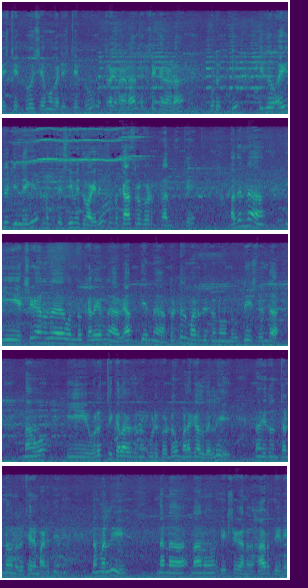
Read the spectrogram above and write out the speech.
ಡಿಸ್ಟಿಕ್ಕು ಶಿವಮೊಗ್ಗ ಡಿಸ್ಟಿಕ್ಕು ಉತ್ತರ ಕನ್ನಡ, ದಕ್ಷಿಣ ಕನ್ನಡ ಉಡುಪಿ ಇದು ಐದು ಜಿಲ್ಲೆಗೆ ಮತ್ತೆ ಸೀಮಿತವಾಗಿದೆ. ಸ್ವಲ್ಪ ಕಾಸರಗೋಡು ಪ್ರಾಂತ್ಯಕ್ಕೆ. ಅದನ್ನು ಈ ಯಕ್ಷಗಾನದ ಒಂದು ಕಲೆಯನ್ನು, ವ್ಯಾಪ್ತಿಯನ್ನು ದೊಡ್ಡದು ಮಾಡಬೇಕು ಅನ್ನೋ ಒಂದು ಉದ್ದೇಶದಿಂದ ನಾವು ಈ ವೃತ್ತಿ ಕಲಾವಿದರನ್ನು ಕೂಡಿಕೊಂಡು ಮಳೆಗಾಲದಲ್ಲಿ ನಾನು ಇದೊಂದು ತಂಡವನ್ನು ರಚನೆ ಮಾಡಿದ್ದೇನೆ. ನಮ್ಮಲ್ಲಿ ನನ್ನ, ನಾನು ಯಕ್ಷಗಾನದ ಹಾಡ್ತೇನೆ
